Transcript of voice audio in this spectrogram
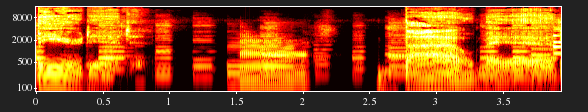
Bearded. Biomed.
